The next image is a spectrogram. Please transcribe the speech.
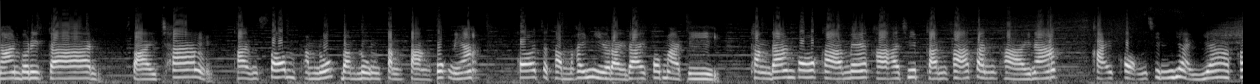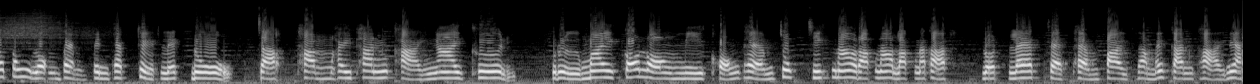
งานบริการ สายช่าง การซ่อมทำนุบำรุงต่างๆ พวกนี้ ก็จะทำให้มีรายได้เข้ามาดี ทางด้านพ่อค้าแม่ค้าอาชีพการค้าการขายนะ ขายของชิ้นใหญ่ยากก็ต้องลองแบ่งเป็นแพ็กเกจเล็กดู จะทำให้ท่านขายง่ายขึ้น หรือไม่ก็ลองมีของแถมจุกจิกน่ารักน่ารักนะคะลดแลกแจกแถมไปทำให้การขายเนี่ย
